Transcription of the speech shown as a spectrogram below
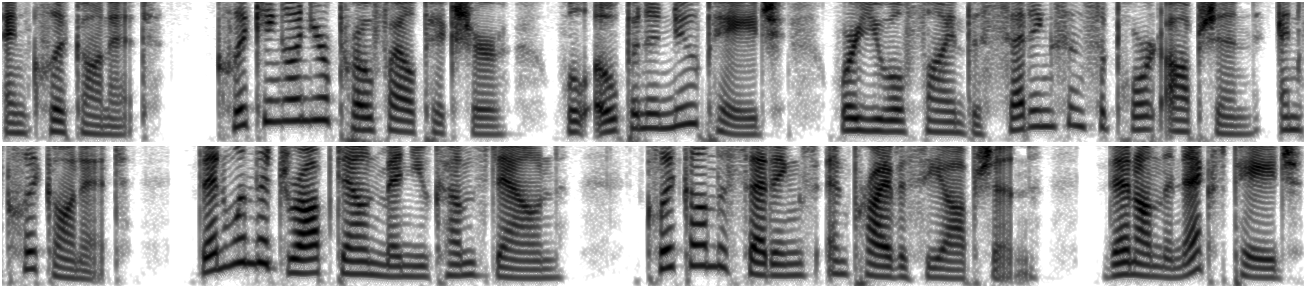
and click on it. Clicking on your profile picture will open a new page where you will find the Settings and Support option and click on it. Then when the drop-down menu comes down, click on the Settings and Privacy option. Then on the next page,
